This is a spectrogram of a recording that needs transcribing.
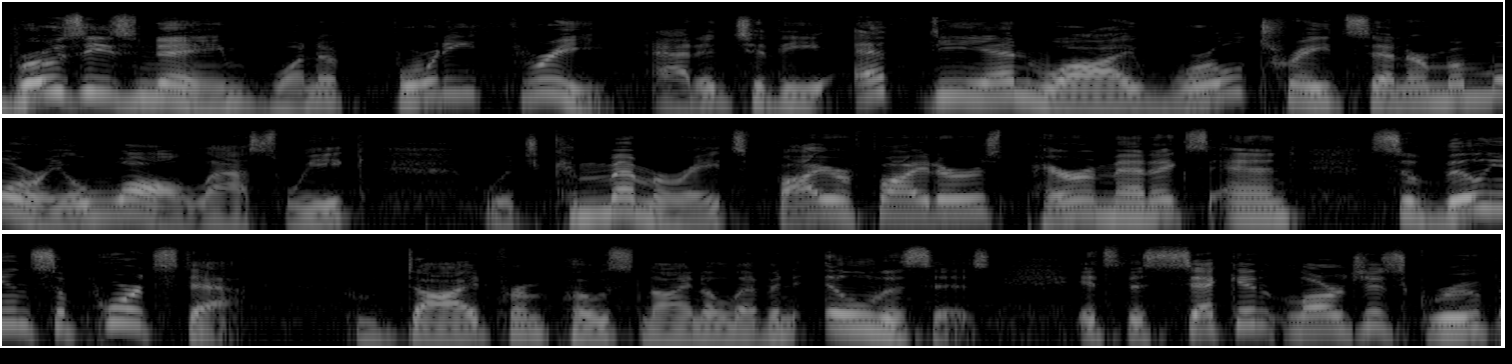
Brosi's name, one of 43 added to the FDNY World Trade Center Memorial Wall last week, which commemorates firefighters, paramedics, and civilian support staff who died from post 9 11 illnesses. It's the second largest group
